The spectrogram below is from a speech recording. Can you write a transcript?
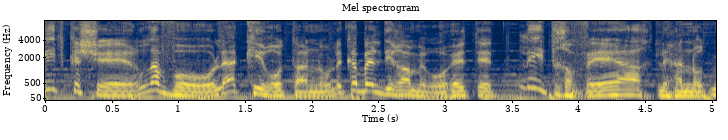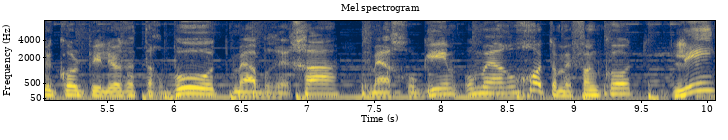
להתקשר, לבוא, להכיר אותנו, לקבל דירה מרוהטת, להתרווח, ליהנות מכל פעילויות התרבות, מהבריכה, מהחוגים ומהארוחות המפנקות. לי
